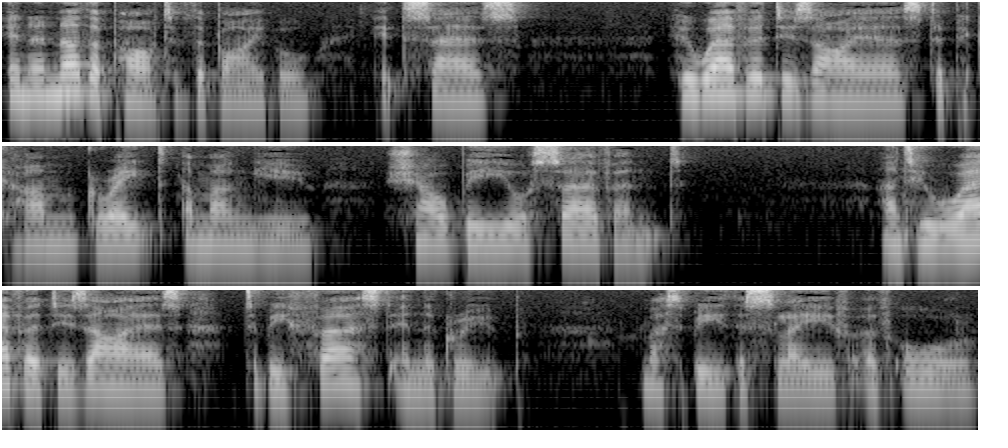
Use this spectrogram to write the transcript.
In another part of the Bible, it says, Whoever desires to become great among you shall be your servant, and whoever desires to be first in the group must be the slave of all.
